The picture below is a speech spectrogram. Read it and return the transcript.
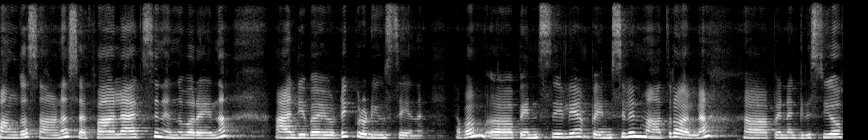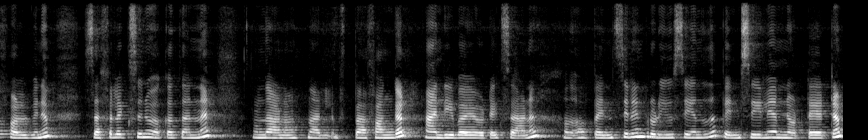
ഫംഗസ് ആണ് സെഫാലാക്സിൻ എന്ന് പറയുന്ന ആന്റിബയോട്ടിക് പ്രൊഡ്യൂസ് ചെയ്യുന്നത്. അപ്പം പെൻസിലിയ പെൻസിലിൻ മാത്രമല്ല പിന്നെ ഗ്രിസിയോ ഫൾവിനും സെഫലക്സിനും ഒക്കെ തന്നെ എന്താണ് നല്ല ഫംഗൽ ആന്റിബയോട്ടിക്സ് ആണ്. പെൻസിലിൻ പ്രൊഡ്യൂസ് ചെയ്യുന്നത് പെൻസിലിയം നൊട്ടേറ്റം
